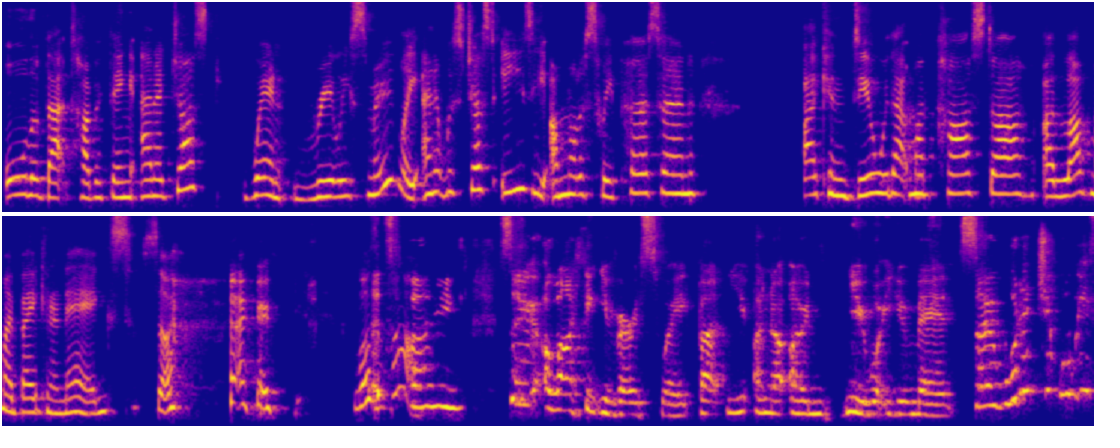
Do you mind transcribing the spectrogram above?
all of that type of thing. And it just went really smoothly. And it was just easy. I'm not a sweet person. I can deal without my pasta. I love my bacon and eggs. So wasn't That's funny. So, oh, well, I think you're very sweet, but you, I know I knew what you meant. So, what did you, what were you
